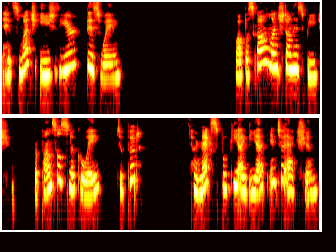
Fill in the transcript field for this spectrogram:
It's much easier this way. While Pascal munched on his peach, Rapunzel snuck away to put her next spooky idea into action.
